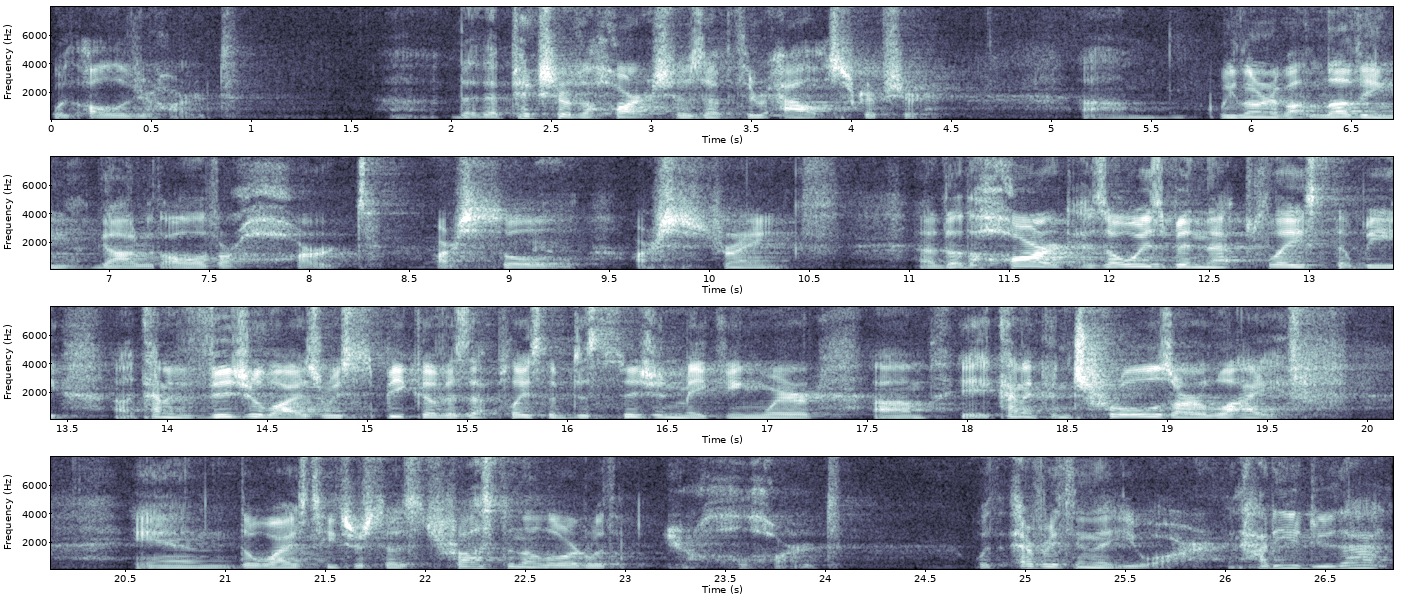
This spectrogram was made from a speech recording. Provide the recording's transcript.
with all of your heart. Uh, that, that picture of the heart shows up throughout Scripture. Um, we learn about loving God with all of our heart, our soul, our strength, uh, the, the, heart has always been that place that we uh, kind of visualize, we speak of as that place of decision making where um, it kind of controls our life. And the wise teacher says, Trust in the Lord with your whole heart, with everything that you are. And how do you do that?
